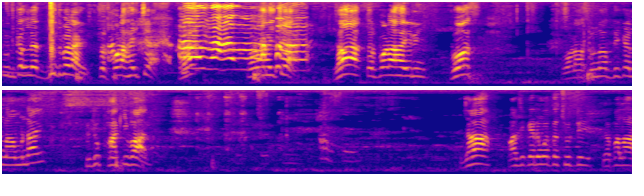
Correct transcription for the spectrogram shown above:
দুধ কাটলে দুধ বেড়ায়। তোর পড়া হয়েছে? হ্যাঁ? পড়া হয়েছে? যা তোর পড়া হয়নি। বস। পড়াশোনার দিকে নাম নাই শুধু ফাঁকিবাদ যা আজকের মতো ছুটি। যা পালা।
